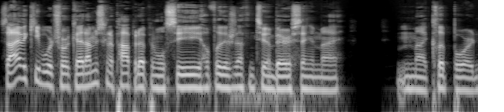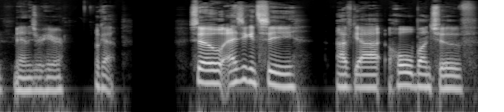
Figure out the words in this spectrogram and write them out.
So I have a keyboard shortcut. I'm just going to pop it up and we'll see. Hopefully there's nothing too embarrassing in my my clipboard manager here. Okay. So as you can see, I've got a whole bunch of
